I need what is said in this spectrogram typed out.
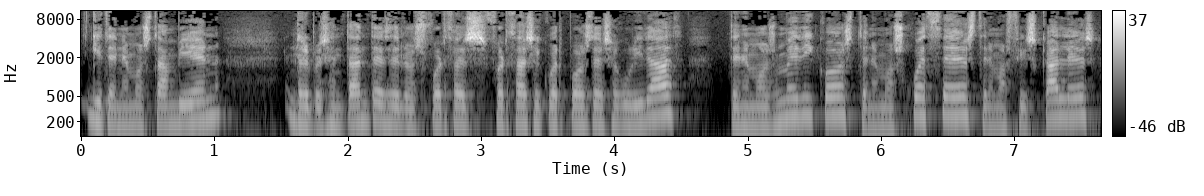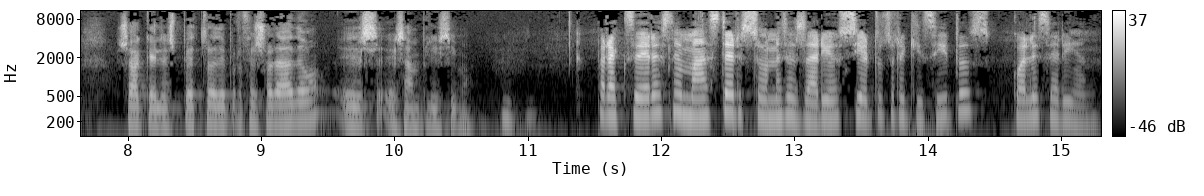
y tenemos también representantes de las fuerzas, fuerzas y cuerpos de seguridad, tenemos médicos, tenemos jueces, tenemos fiscales, o sea que el espectro de profesorado es, es amplísimo. Para acceder a este máster son necesarios ciertos requisitos. ¿Cuáles serían?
